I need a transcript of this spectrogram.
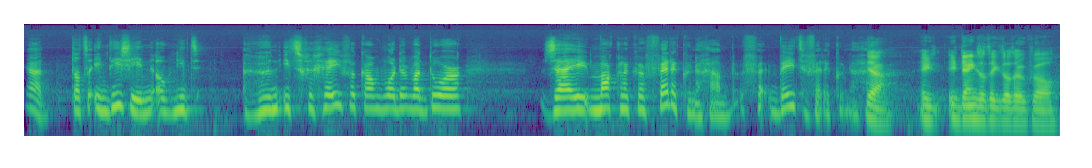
ja, dat er in die zin ook niet hun iets gegeven kan worden, waardoor zij makkelijker verder kunnen gaan, beter verder kunnen gaan. Ja, ik, ik denk dat ik dat ook wel.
